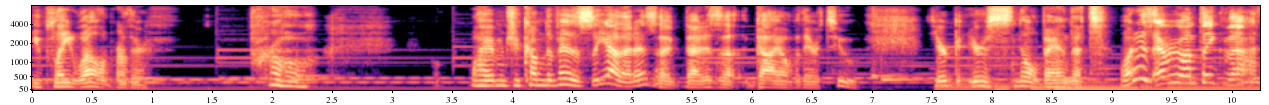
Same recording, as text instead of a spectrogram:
You played well, brother. Pro, why haven't you come to visit? So yeah, that is a that is a guy over there too. You're you're a snow bandit. Why does everyone think that?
